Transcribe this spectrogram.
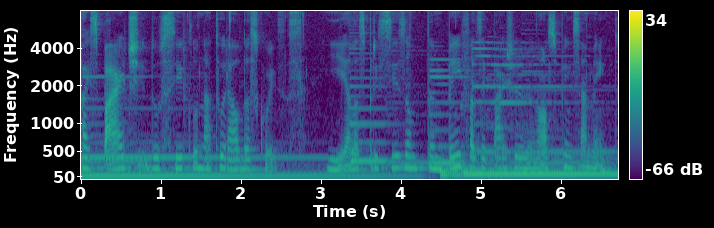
faz parte do ciclo natural das coisas e elas precisam também fazer parte do nosso pensamento.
